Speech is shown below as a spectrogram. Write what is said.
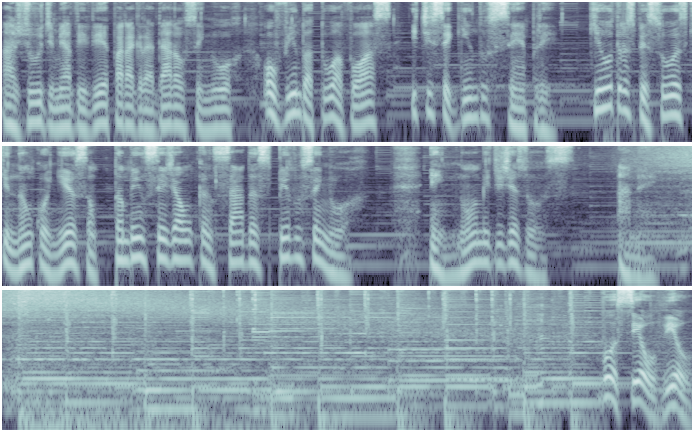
Ajude-me a viver para agradar ao Senhor, ouvindo a tua voz e te seguindo sempre. Que outras pessoas que não conheçam também sejam alcançadas pelo Senhor. Em nome de Jesus. Amém. Você ouviu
